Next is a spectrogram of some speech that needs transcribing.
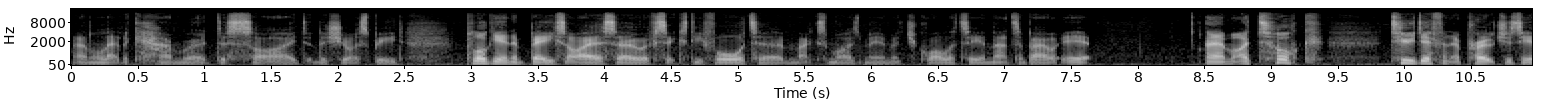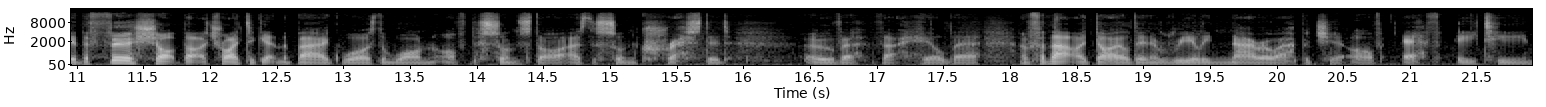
and let the camera decide the shutter speed plug in a base ISO of 64 to maximize my image quality and that's about it. Um, I took two different approaches here. The first shot that I tried to get in the bag was the one of the sun star as the sun crested over that hill there and for that I dialed in a really narrow aperture of f18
